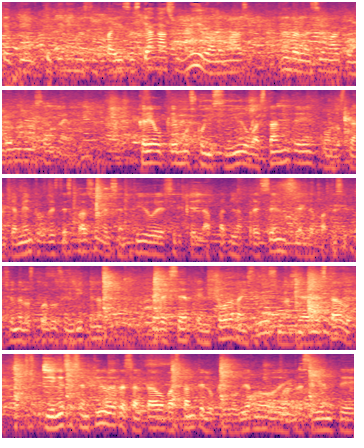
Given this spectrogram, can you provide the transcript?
que, tienen nuestros países, que han asumido además en relación al convenio 169. Creo que hemos coincidido bastante con los planteamientos de este espacio en el sentido de decir que la, presencia y la participación de los pueblos indígenas debe ser en toda la institucionalidad del Estado. Y en ese sentido he resaltado bastante lo que el gobierno del presidente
